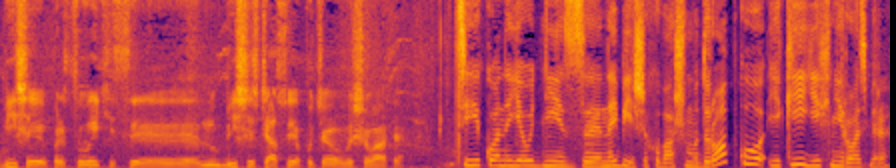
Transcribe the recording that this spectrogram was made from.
більше працьовитість, е, ну, більше часу я почав вишивати. Ці ікони є одні з найбільших у вашому доробку. Які їхні розміри?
